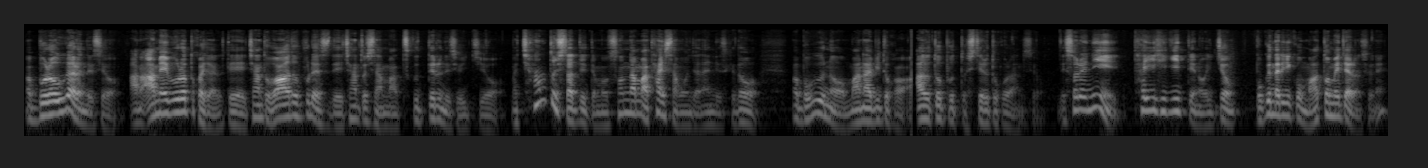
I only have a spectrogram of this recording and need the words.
ま、ブログがあるんですよ。あの、アメブロとかじゃなくて、ちゃんと WordPress でちゃんとした、まあ、作ってるんですよ、一応。まあ、ちゃんとしたって言っても、そんなまあ、大したもんじゃないんですけど、まあ、僕の学びとかをアウトプットしてるところなんですよ。で、それに、体癖っていうのを一応僕なりにこうまとめてあるんですよね。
